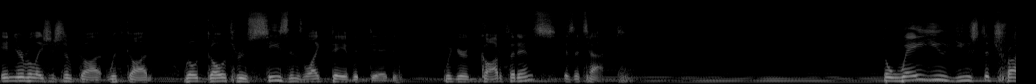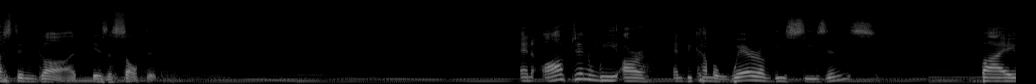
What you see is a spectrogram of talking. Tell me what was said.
in your relationship God, with God, will go through seasons like David did, where your confidence is attacked. The way you used to trust in God is assaulted. And often we are and become aware of these seasons by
